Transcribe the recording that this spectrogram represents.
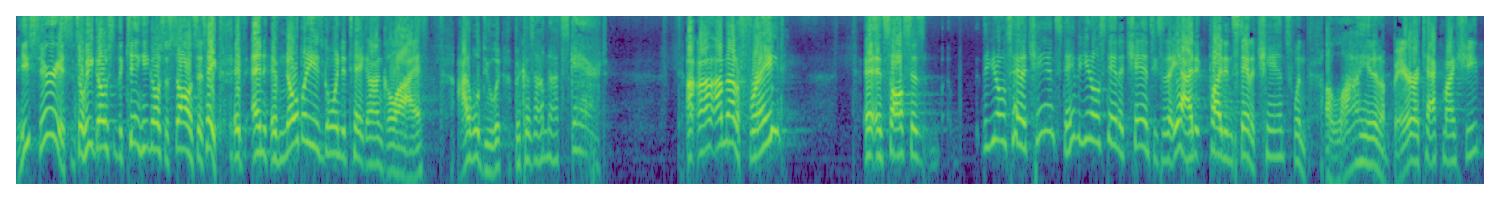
he's serious. And so he goes to the king, he goes to Saul and says, hey, if, and if nobody is going to take on Goliath, I will do it because I'm not scared. I, am not afraid. And, and Saul says, you don't stand a chance, David. You don't stand a chance. He says, Yeah, I did, probably didn't stand a chance when a lion and a bear attacked my sheep.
